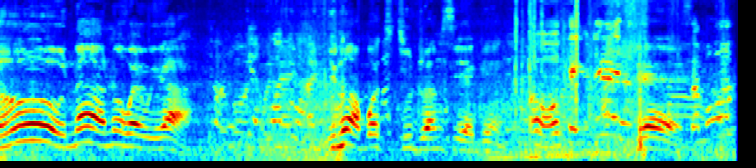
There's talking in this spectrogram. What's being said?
Oh, now I know where we are. You know, I bought two drums here again. Oh, okay, you did. Yeah. Some more?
